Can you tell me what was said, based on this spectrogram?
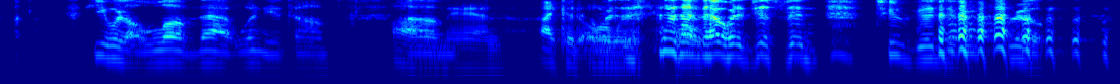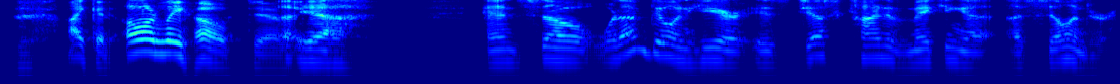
you would have loved that, wouldn't you, Tom? Oh um, man. I could only that would have just been too good to be true. I could only hope, Tim. Uh, yeah. And so what I'm doing here is just kind of making a, a cylinder.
